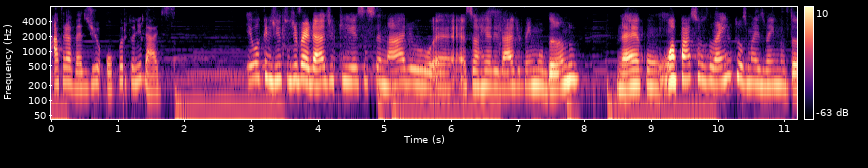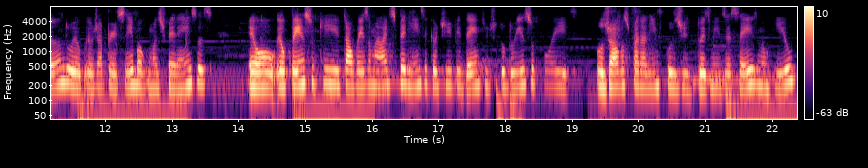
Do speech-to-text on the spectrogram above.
através de oportunidades. Eu acredito de verdade que esse cenário, é, essa realidade vem mudando, né? Com a passos lentos, mas vem mudando. Eu, eu já percebo algumas diferenças. Eu, eu penso que talvez a maior experiência que eu tive dentro de tudo isso foi os Jogos Paralímpicos de 2016 no Rio.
